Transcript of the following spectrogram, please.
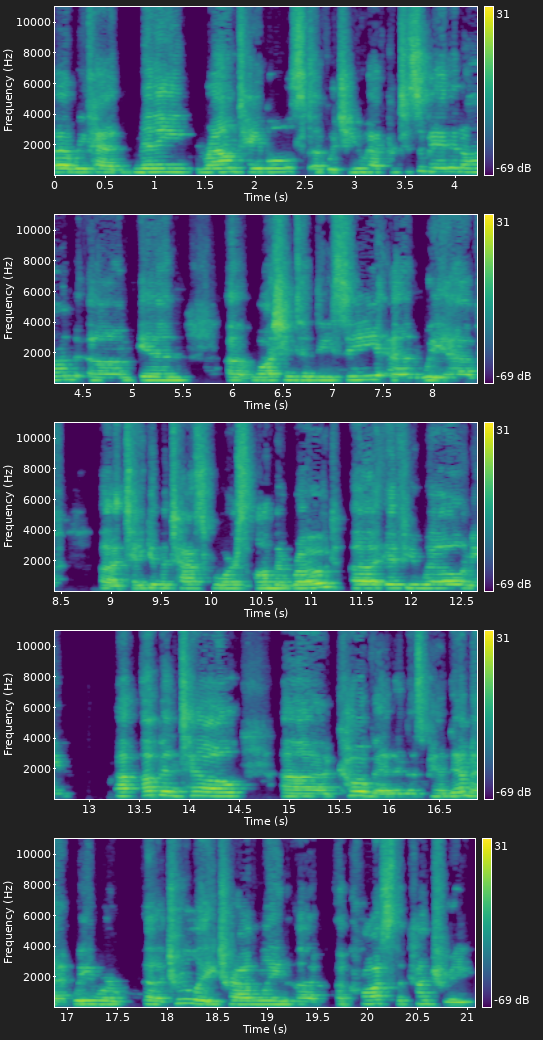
Uh, we've had many roundtables of which you have participated on um, in uh, Washington, D.C., and we have uh, taken the task force on the road, uh, if you will. I mean, uh, up until uh, COVID and this pandemic, we were uh, truly traveling uh, across the country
